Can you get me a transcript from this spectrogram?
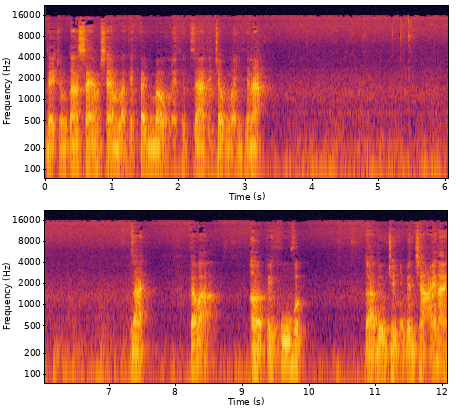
Để chúng ta xem xem là cái kênh màu này thực ra thì trông nó như thế nào. Đây, các bạn ở cái khu vực à, điều chỉnh ở bên trái này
